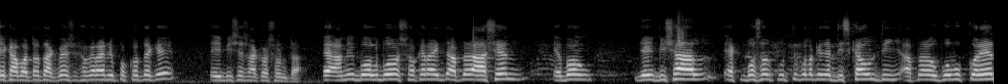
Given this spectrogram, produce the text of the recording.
এই খাবারটা থাকবে সরকারের পক্ষ থেকে এই বিশেষ আকর্ষণটা। আমি বলব সকেরাইতে আপনারা আসেন এবং যে বিশাল এক বছর পূর্তি উপলক্ষে যে ডিসকাউন্টটি আপনারা উপভোগ করেন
